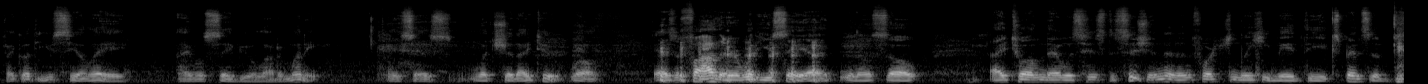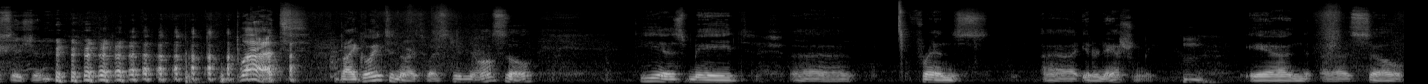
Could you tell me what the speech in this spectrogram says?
if I go to UCLA, I will save you a lot of money. And he says, what should I do? Well, as a father, what do you say? Uh, you know, so I told him that was his decision, and unfortunately, he made the expensive decision. but by going to Northwestern, also, he has made uh, friends uh, internationally. And uh, so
